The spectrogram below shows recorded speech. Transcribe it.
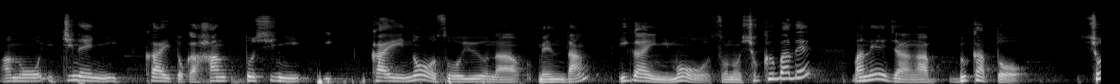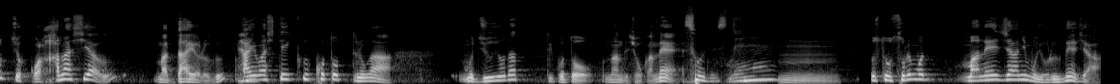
あの1年に1回とか半年に1回のそういうような面談以外にもその職場でマネージャーが部下としょっちゅうこう話し合う、まあ、ダイアログはい対話していくことっていうのがもう重要だっていうことなんでしょうかね。そうですね。うん。そうするとそれもマネージャーにもよるねじゃあ。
